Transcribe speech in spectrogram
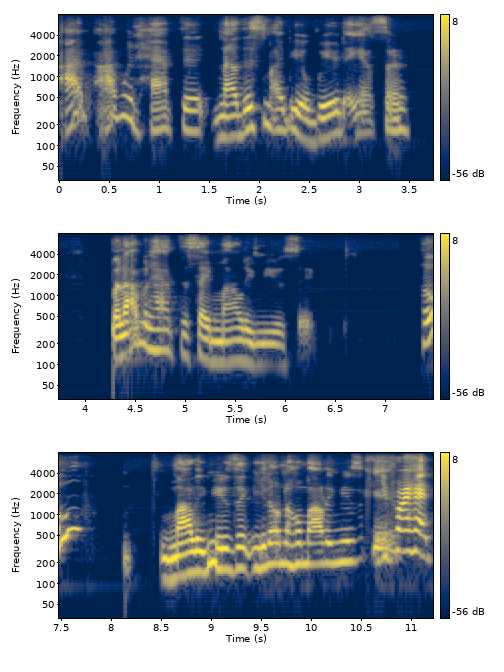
I I would have to now. This might be a weird answer, but I would have to say Mali Music. Who? Mali Music. You don't know who Mali Music is? You probably had.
